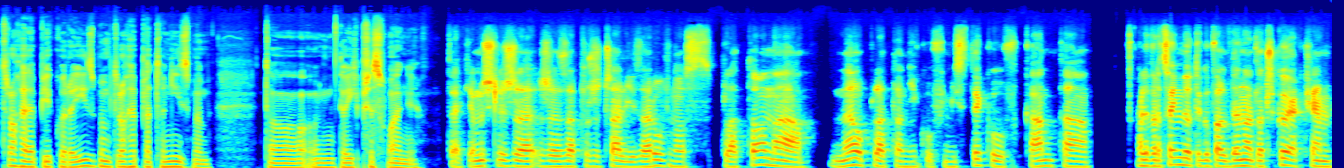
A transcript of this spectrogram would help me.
trochę epikureizmem, trochę platonizmem, to, to ich przesłanie. Tak, ja myślę, że, że zapożyczali zarówno z Platona, neoplatoników, mistyków, Kanta, ale wracajmy do tego Waldena. Dlaczego ja chciałem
